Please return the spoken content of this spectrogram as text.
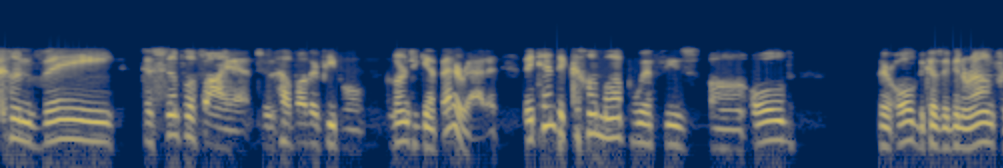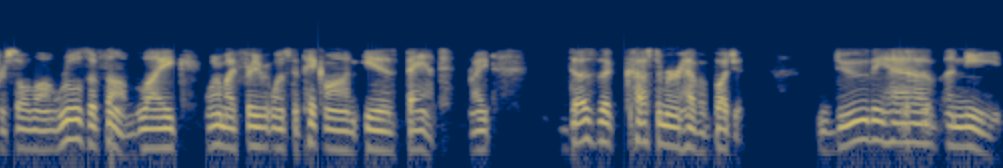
convey, to simplify it, to help other people learn to get better at it, they tend to come up with these uh, old they're old because they've been around for so long. Rules of thumb, like one of my favorite ones to pick on is BANT, right? Does the customer have a budget? Do they have a need,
